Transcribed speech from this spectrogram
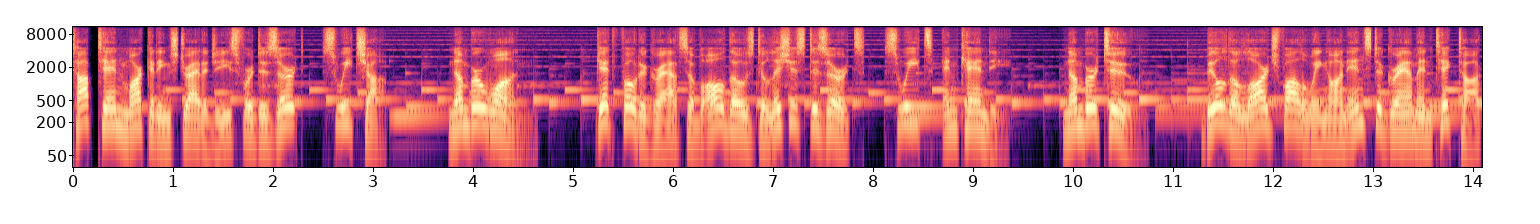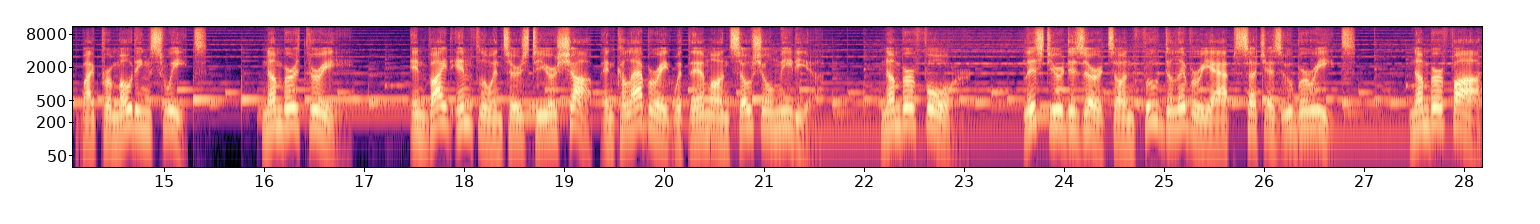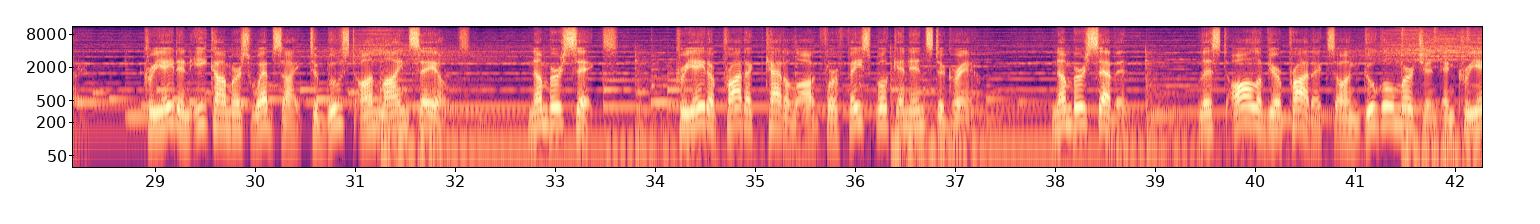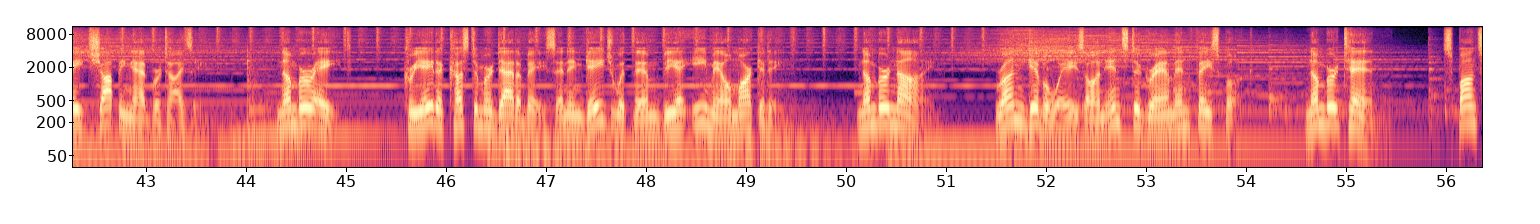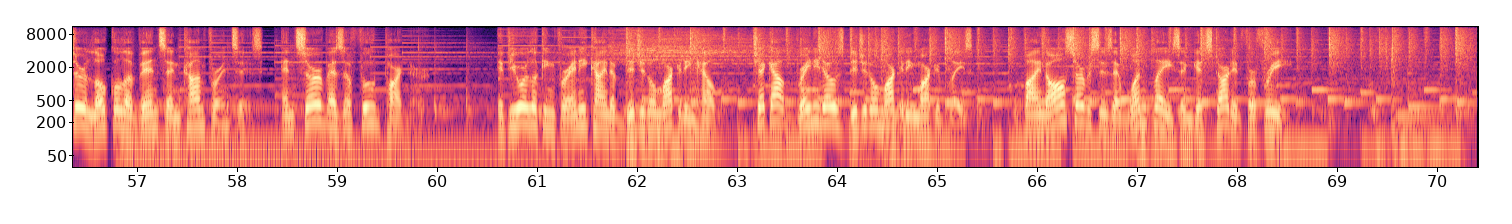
Top 10 Marketing Strategies for Dessert, Sweet Shop. Number 1. Get photographs of all those delicious desserts, sweets, and candy. Number 2. Build a large following on Instagram and TikTok by promoting sweets. Number 3. Invite influencers to your shop and collaborate with them on social media. Number 4. List your desserts on food delivery apps such as Uber Eats. Number 5. Create an e-commerce website to boost online sales. Number 6. Create a product catalog for Facebook and Instagram. Number 7. List all of your products on Google Merchant and create shopping advertising. Number 8. Create a customer database and engage with them via email marketing. Number 9. Run giveaways on Instagram and Facebook. Number 10. Sponsor local events and conferences, and serve as a food partner. If you are looking for any kind of digital marketing help, check out Brainito's Digital Marketing Marketplace. Find all services at one place and get started for free.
